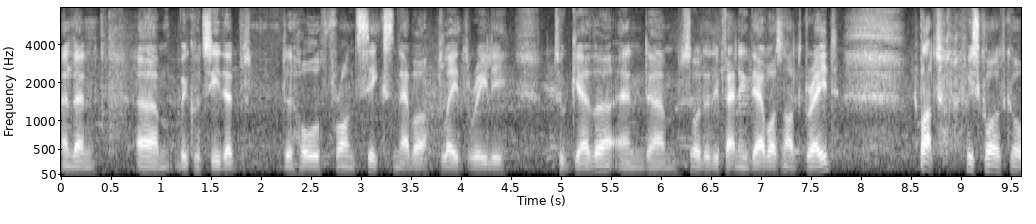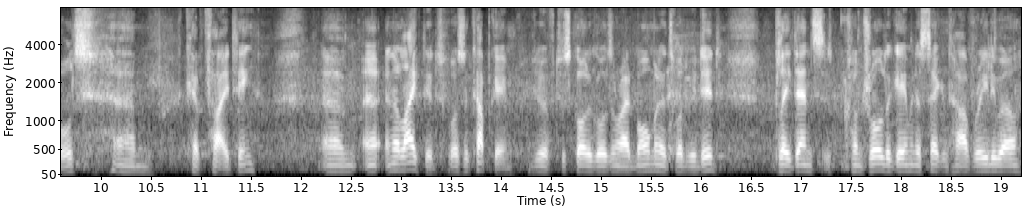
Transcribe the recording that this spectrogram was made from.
and then um, we could see that the whole front six never played really together and um, so the defending there was not great but we scored goals um, kept fighting um, and I liked it. It was a cup game. You have to score the goals in the right moment. That's what we did. Play dense, control the game in the second half really well.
